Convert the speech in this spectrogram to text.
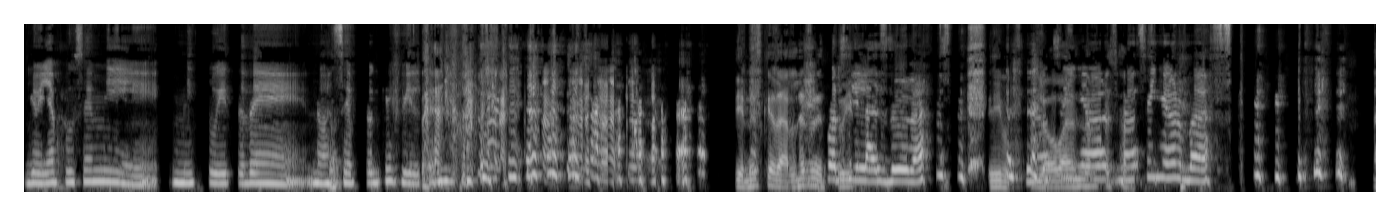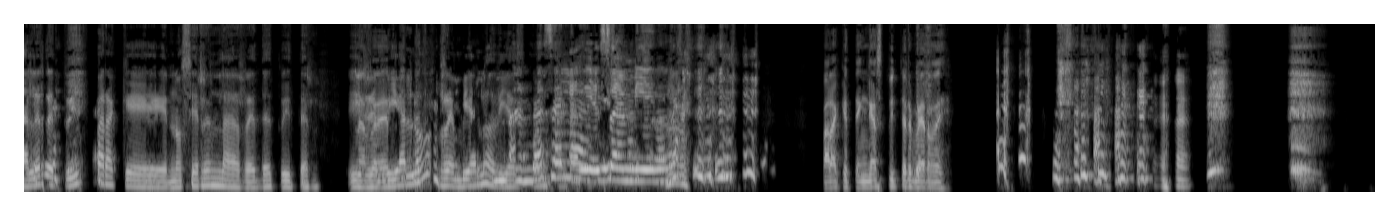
Yo ya puse mi, mi tweet de no acepto que filtren Tienes que darle por si retweet las dudas. y No, señor, no, señor Musk. Dale retweet para que no cierren la red de Twitter. Y reenvíalo, reenvíalo a 10. Mándasela A 10 amigos. Para que tengas Twitter verde.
